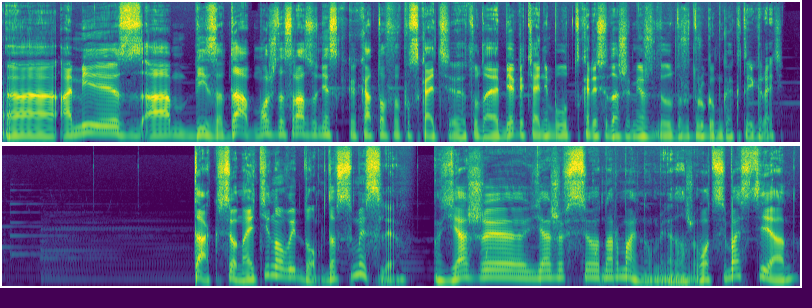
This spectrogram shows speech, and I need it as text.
Uh, Амиз, Амбиза. Да, можно сразу несколько котов выпускать э, туда и бегать, они будут, скорее всего, даже между друг другом как-то играть. Так, все, найти новый дом. Да в смысле? Я же, я же все нормально у меня должно. Вот, Себастьян.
